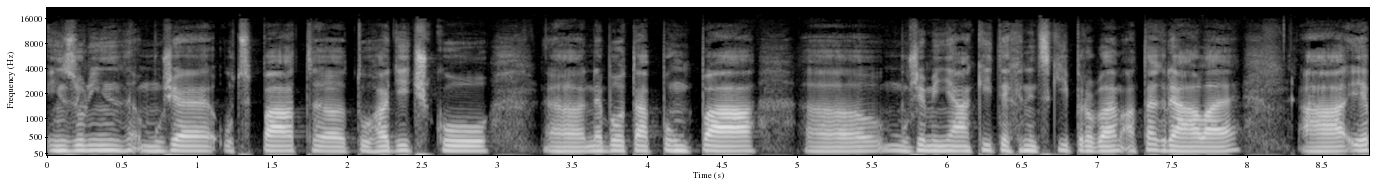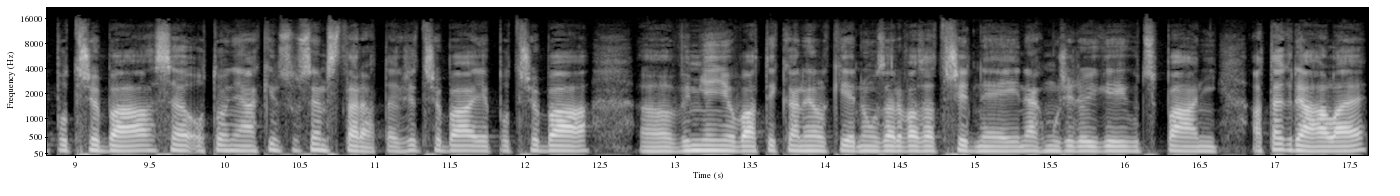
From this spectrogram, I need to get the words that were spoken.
inzulín může ucpat tu hadičku, nebo ta pumpa může mít nějaký technický psychický problém a tak dále a je potřeba se o to nějakým způsobem starat. Takže třeba je potřeba eh, vyměňovat ty kanelky jednou za dva, za tři dny, jinak může dojít k jejich ucpání a tak dále.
